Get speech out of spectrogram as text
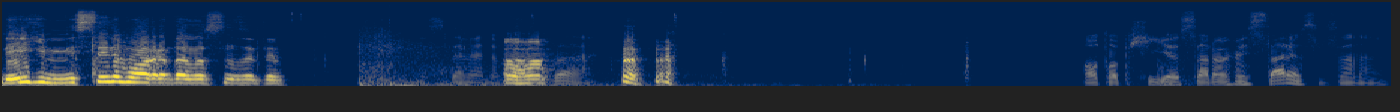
Benimki misledi bu arada anasını satayım. Aha. Da. O topiki göstermemi ister misin sana?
